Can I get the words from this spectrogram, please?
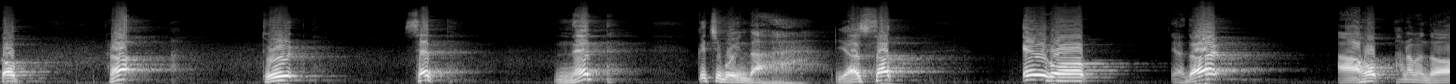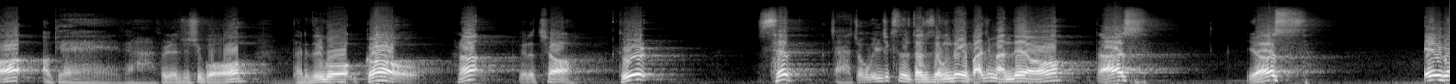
고. 하나 둘 셋 넷. 끝이 보인다. 여섯 일곱, 여덟, 아홉, 하나만 더. 오케이. 자, 돌려주시고, 다리 들고, 고! 하나, 그렇죠. 둘, 셋. 자, 조금 일직 서서 짜주세요. 엉덩이 빠지면 안 돼요. 다섯, 여섯, 일곱,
